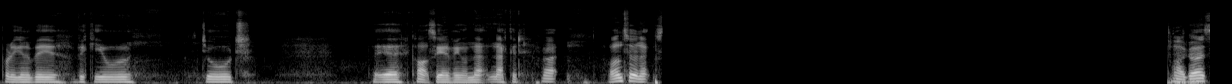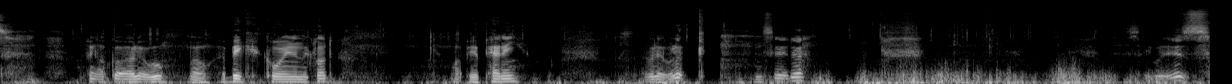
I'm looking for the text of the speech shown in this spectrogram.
Probably going to be Vicky or George. But yeah, can't see anything on that knackered. Right, on to the next. Alright guys, I think I've got a little, well, a big coin in the clod. Might be a penny. Let's have a little look and see it there. See what it is.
